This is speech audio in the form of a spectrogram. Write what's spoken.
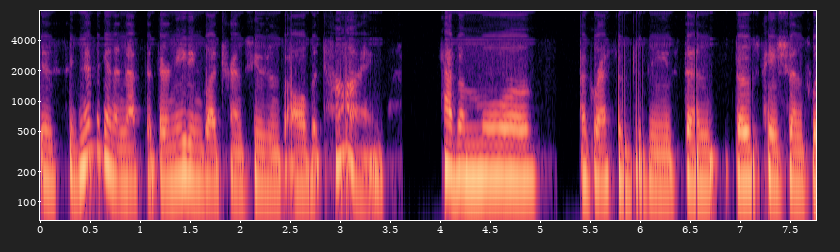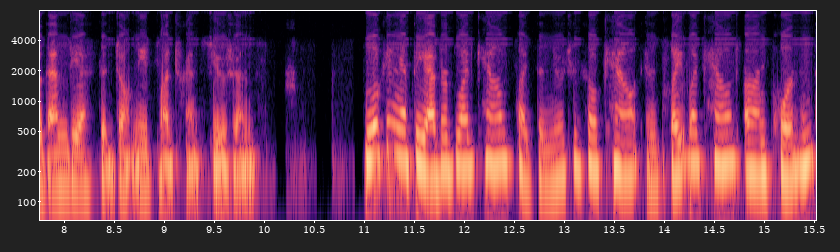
is significant enough that they're needing blood transfusions all the time have a more aggressive disease than those patients with MDS that don't need blood transfusions. Looking at the other blood counts like the neutrophil count and platelet count are important.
